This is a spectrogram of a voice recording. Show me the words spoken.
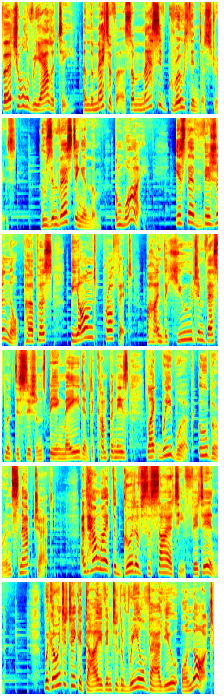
Virtual reality and the metaverse are massive growth industries. Who's investing in them and why? Is there vision or purpose beyond profit behind the huge investment decisions being made into companies like WeWork, Uber, and Snapchat? And how might the good of society fit in? We're going to take a dive into the real value or not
